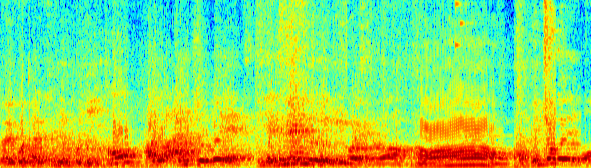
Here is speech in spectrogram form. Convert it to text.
열고 닫을 수 있는 문이 있고 바로 안쪽에 이게 드레스룸이 있는 거예요. 어. 이쪽을 뭐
